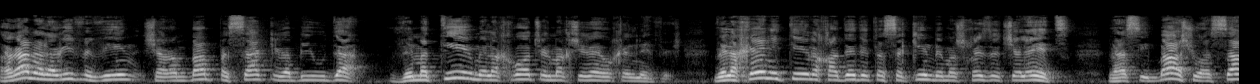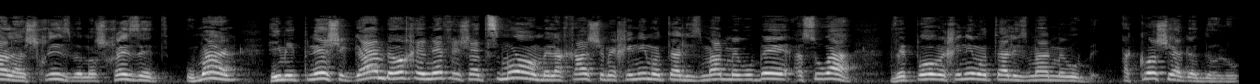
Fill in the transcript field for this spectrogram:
הר"ן על הריף הבין שהרמב"ם פסק כרבי יהודה ומתיר מלאכות של מכשירי אוכל נפש ולכן התיר לחדד את הסכין במשחזת של עץ והסיבה שהוא אסר להשחיז במשחזת אומן היא מפני שגם באוכל נפש עצמו מלאכה שמכינים אותה לזמן מרובה אסורה ופה מכינים אותה לזמן מרובה. הקושי הגדול הוא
